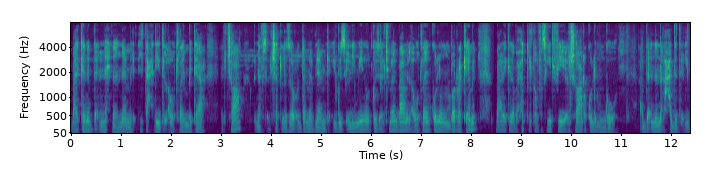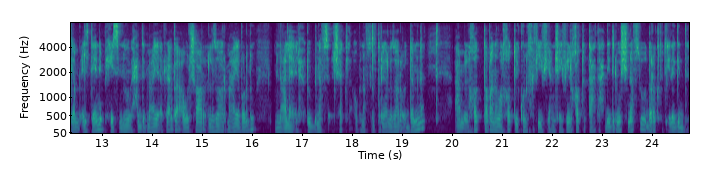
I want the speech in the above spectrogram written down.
بعد كده نبدأ إن إحنا نعمل التحديد ال outline بتاع الشعر بنفس الشكل اللي ظهر قدامنا. بنعمل الجزء اليمين والجزء الشمال بعمل outline كله من بره كامل. بعد كده بحط التفاصيل في الشعر كله من جوه. أبدأ إن أنا أحدد الجنب التاني بحيث إن هو بيحدد معايا الرقبة أو الشعر اللي ظهر معايا برضو من على الحدود بنفس الشكل أو بنفس الطريقة اللي ظاهره قدامنا. أعمل الخط. طبعا هو الخط يكون خفيف يعني شايفين الخط بتاع تحديد الوش نفسه درجته تقيلة جدا.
